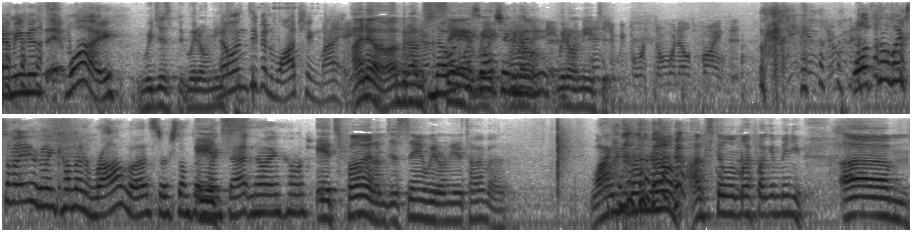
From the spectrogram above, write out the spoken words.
I mean, is it, why? We just we don't need. no to. one's even watching mine. I know, but I'm just Nobody saying was we, watching we don't we don't need to. Before someone else finds it. He can do this. Well, it's not like somebody's gonna come and rob us or something like It's- that, knowing how much. It's fun. I'm just saying we don't need to talk about it. Why are you running off? I'm still in my fucking menu. Um,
